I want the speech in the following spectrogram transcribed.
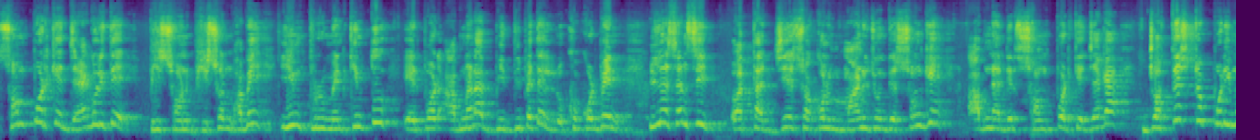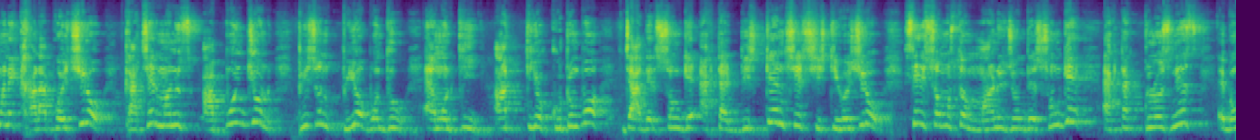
সম্পর্কের জায়গাগুলিতে ভীষণ ভীষণভাবে ইমপ্রুভমেন্ট কিন্তু এরপর আপনারা বৃদ্ধি পেতে লক্ষ্য করবেন। রিলেশনশিপ অর্থাৎ যে সকল মানুষজনদের সঙ্গে আপনাদের সম্পর্কের জায়গা যথেষ্ট পরিমাণে খারাপ হয়েছিল। কাছের মানুষ, আপনজন, ভীষণ প্রিয় বন্ধু, এমনকি আত্মীয় কুটুম্ব যাদের সঙ্গে একটা ডিস্টেন্সের সৃষ্টি হয়েছিল। সেই সমস্ত মানুষজনদের সঙ্গে একটা ক্লোজনেস এবং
